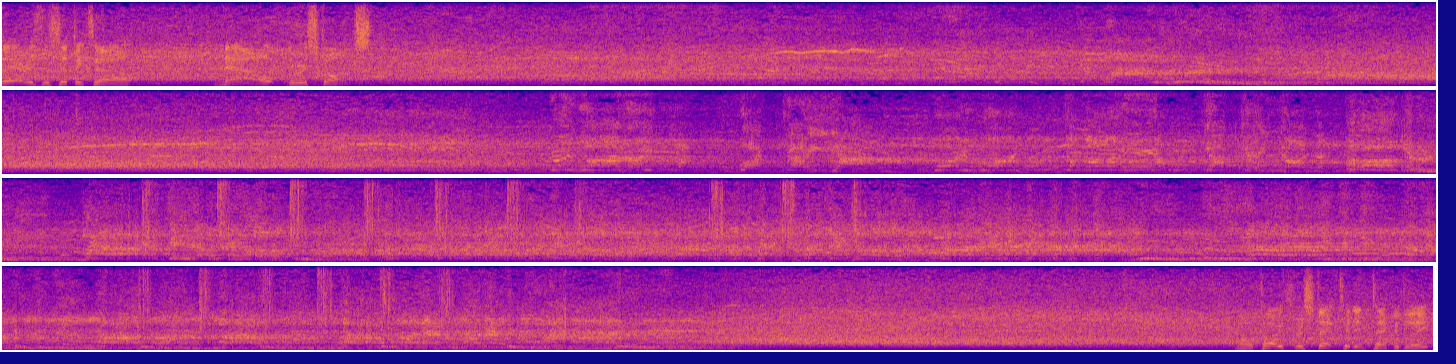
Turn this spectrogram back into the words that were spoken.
There is the Sipi Tau. Now the response. Both respected impeccably.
